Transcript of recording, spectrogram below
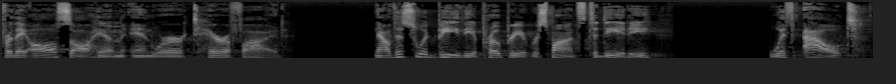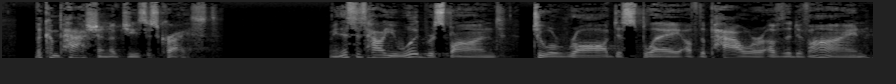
for they all saw him and were terrified. Now, this would be the appropriate response to deity without the compassion of Jesus Christ. I mean, this is how you would respond to a raw display of the power of the divine,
